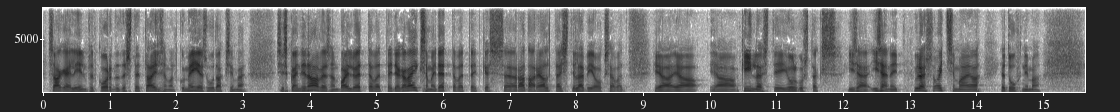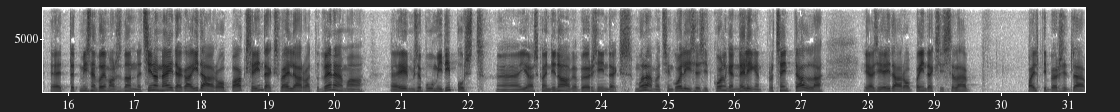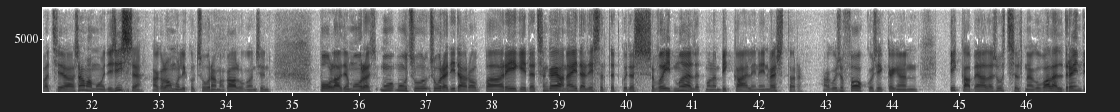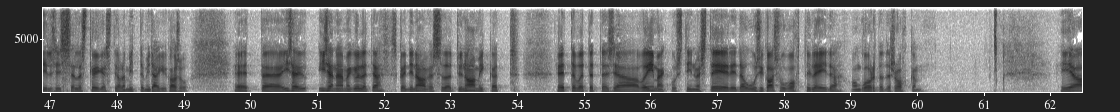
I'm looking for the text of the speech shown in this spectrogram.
sageli ilmselt kordades detailsemalt, kui meie suudaksime, siis Skandinaavias on palju ettevõtteid ja ka väiksemaid ettevõtteid, kes radari alt hästi läbi jooksevad ja, ja, ja kindlasti julgustaks ise, ise neid üles otsima ja, ja tuhnima. Et, et mis need võimalused on, et siin on näide ka Ida-Euroopa aktsiaindeks, välja arvatud Venemaa eelmise buumi tipust äh, ja Skandinaavia börsiindeks, mõlemad siin kolisesid kolmkümmend, nelikümmend protsenti alla ja siia Ida-Euroopa indeksisse läheb, Balti börsid lähevad siia samamoodi sisse, aga loomulikult suurema kaaluga on siin Poolad ja muures, muu, muud su, suured Ida-Euroopa riigid, et see on ka hea näide lihtsalt, et kuidas sa võid mõelda, et ma olen pikaajaline investor, aga kui su fookus ikkagi on pika peale suhteliselt nagu valel trendil, siis sellest kõigest ei ole mitte midagi kasu et äh, ise, ise näeme küll, et jah, Skandinaavias seda dünaamikat ettevõtetes ja võimekust investeerida, uusi kasvukohti leida on kordades rohkem. ja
